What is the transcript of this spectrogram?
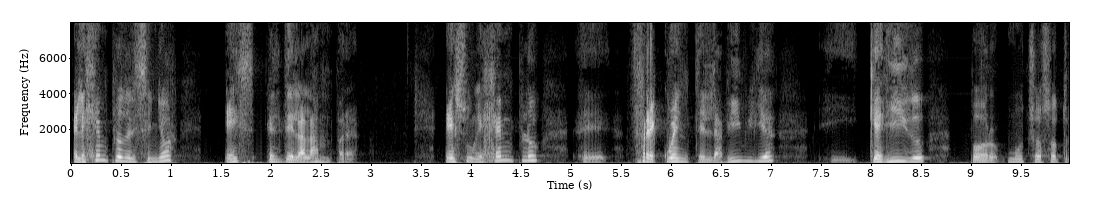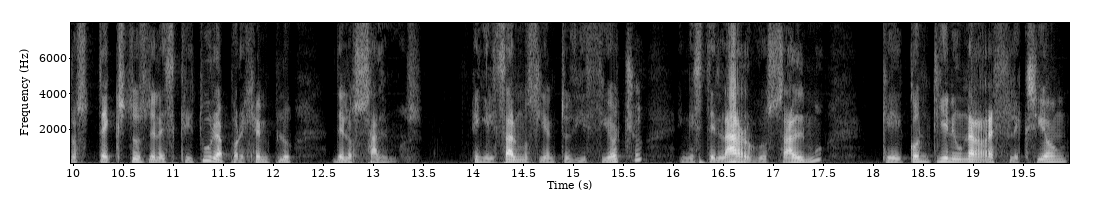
El ejemplo del Señor es el de la lámpara. Es un ejemplo eh, frecuente en la Biblia y querido por muchos otros textos de la Escritura, por ejemplo, de los Salmos. En el Salmo 118, en este largo salmo, que contiene una reflexión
